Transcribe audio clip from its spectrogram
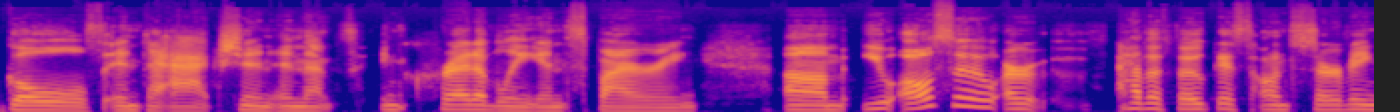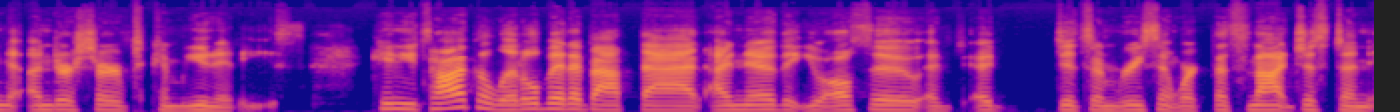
goals into action and that's incredibly inspiring um, you also are have a focus on serving underserved communities can you talk a little bit about that i know that you also uh, uh, did some recent work that's not just an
